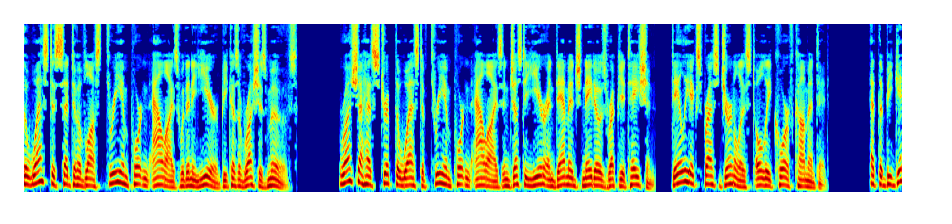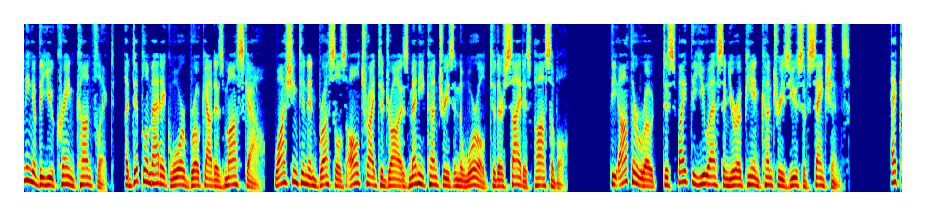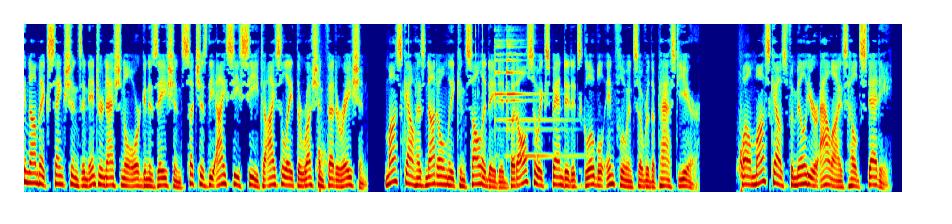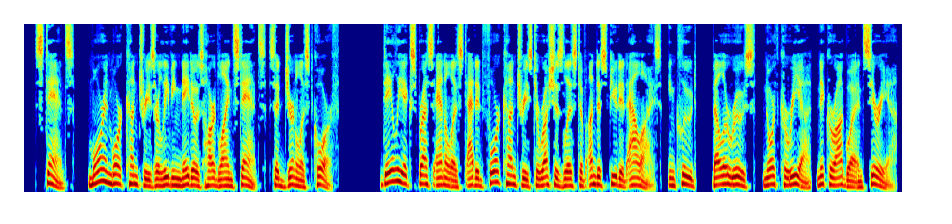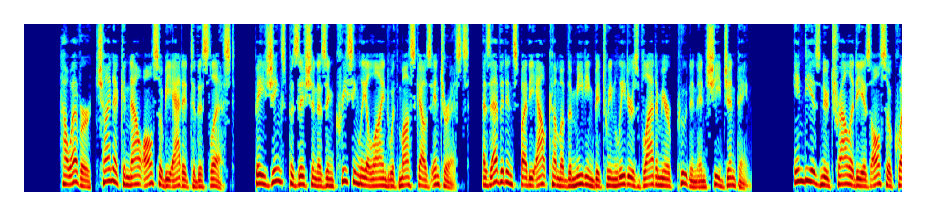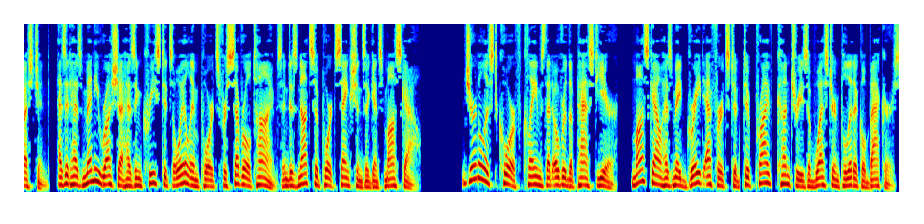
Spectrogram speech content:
The West is said to have lost three important allies within a year because of Russia's moves. Russia has stripped the West of three important allies in just a year and damaged NATO's reputation, Daily Express journalist Oli Korf commented. At the beginning of the Ukraine conflict, a diplomatic war broke out as Moscow, Washington and Brussels all tried to draw as many countries in the world to their side as possible. The author wrote, despite the US and European countries' use of sanctions, economic sanctions and international organizations such as the ICC to isolate the Russian Federation, Moscow has not only consolidated but also expanded its global influence over the past year. While Moscow's familiar allies held steady stance, more and more countries are leaving NATO's hardline stance, said journalist Korf. Daily Express analyst added four countries to Russia's list of undisputed allies, include Belarus, North Korea, Nicaragua and Syria. However, China can now also be added to this list. Beijing's position is increasingly aligned with Moscow's interests, as evidenced by the outcome of the meeting between leaders Vladimir Putin and Xi Jinping. India's neutrality is also questioned, as it has many Russia has increased its oil imports for several times and does not support sanctions against Moscow. Journalist Korf claims that over the past year, Moscow has made great efforts to deprive countries of Western political backers.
